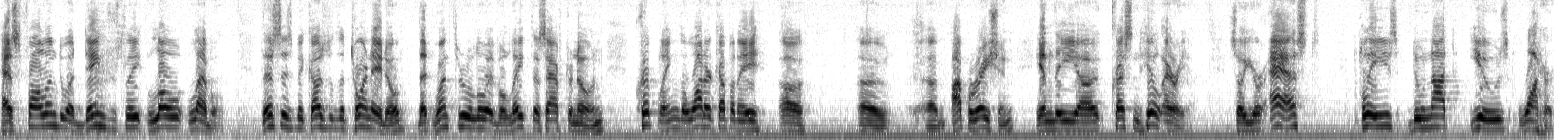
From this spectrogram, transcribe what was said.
has fallen to a dangerously low level. This is because of the tornado that went through Louisville late this afternoon, crippling the water company uh, uh, uh, operation in the uh, Crescent Hill area. So you're asked, please do not use water.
